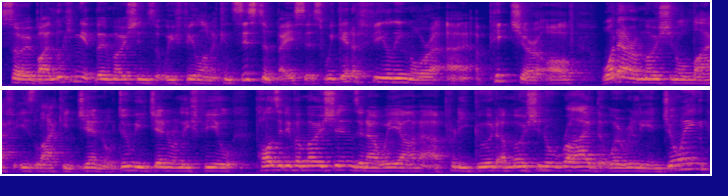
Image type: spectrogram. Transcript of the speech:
So, by looking at the emotions that we feel on a consistent basis, we get a feeling or a, a, picture of what our emotional life is like in general. Do we generally feel positive emotions and are we on a pretty good emotional ride that we're really enjoying?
